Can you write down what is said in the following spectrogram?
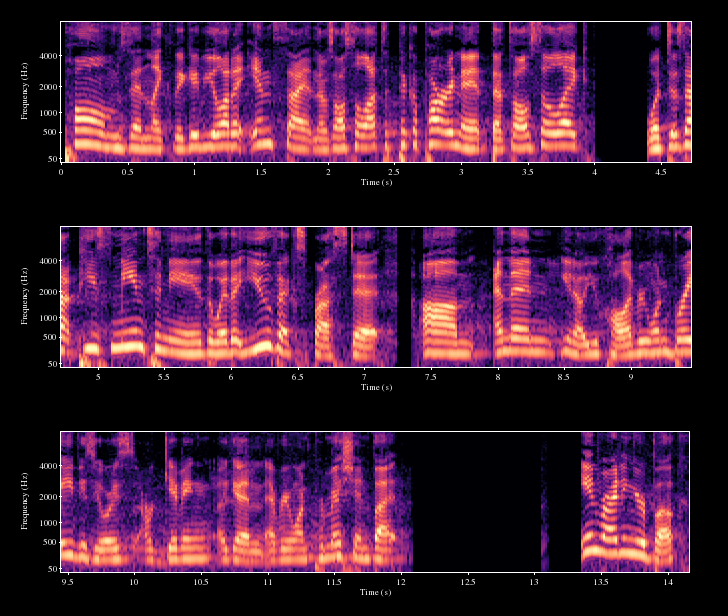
poems and like they give you a lot of insight and there's also a lot to pick apart in it. That's also like what does that piece mean to me the way that you've expressed it? Um, and then you know you call everyone bravies you always are giving again everyone permission but in writing your book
